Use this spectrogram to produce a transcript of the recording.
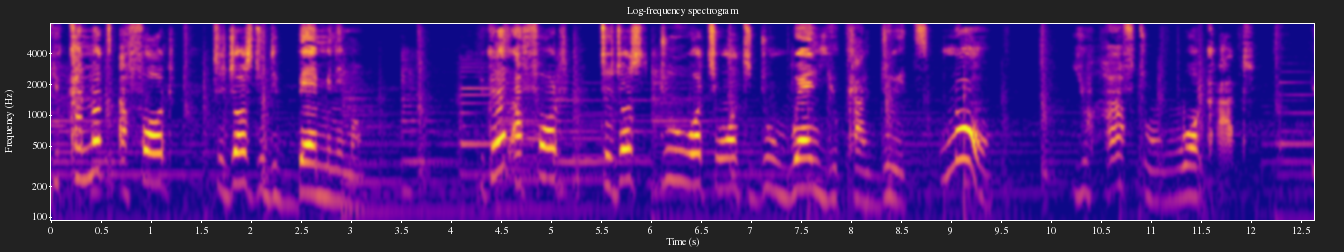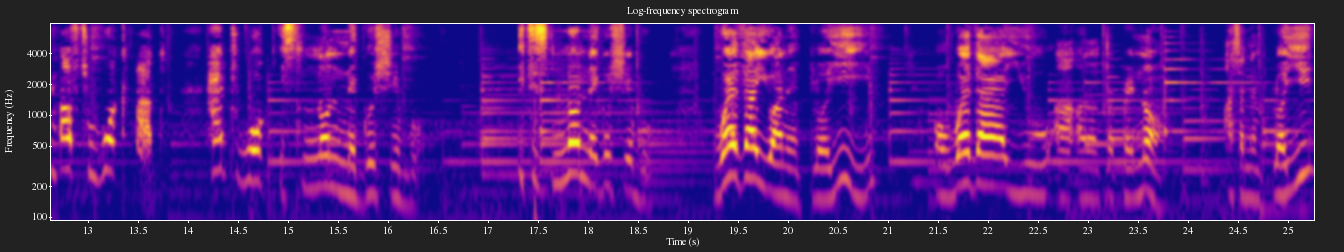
you cannot afford to just do the bare minimum. You cannot afford to just do what you want to do when you can do it. No, you have to work hard. You have to work hard. Hard work is non negotiable. It is non negotiable. Whether you are an employee or whether you are an entrepreneur, as an employee,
